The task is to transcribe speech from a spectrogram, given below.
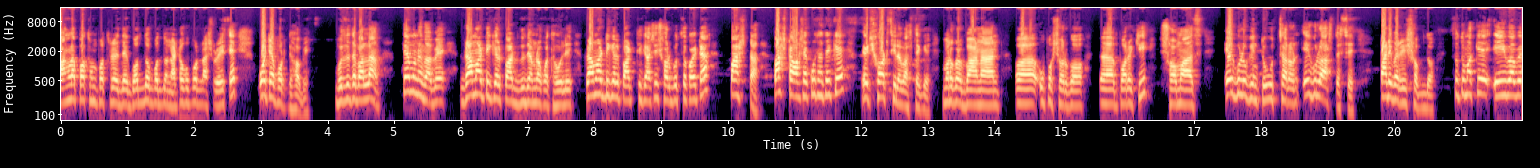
বাংলা প্রথম পত্রের যে গদ্য পদ্য নাটক উপন্যাস রয়েছে, ওইটা পড়তে হবে। বুঝতে পারলাম? তেমনই ভাবে গ্রামাটিক্যাল পার্ট যদি আমরা কথা বলি গ্রামাটিক্যাল পার্ট থেকে আসে সর্বোচ্চ কয়টা? পাঁচটা। পাঁচটা আসে কোথা থেকে? এই শর্ট সিলেবাস থেকে। মনে করো বানান উপসর্গ পরে কি? সমাজ, এগুলো কিন্তু উচ্চারণ, এগুলো আসতেছে। পারিবারিক শব্দ। তো তোমাকে এইভাবে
